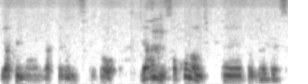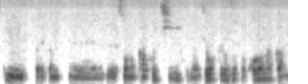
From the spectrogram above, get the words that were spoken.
役員もやってるんですけど、やはりそこの、えっ、と、大体月に1回か、えーで、その各地域の状況をずっとコロナ禍で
